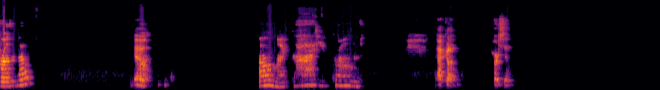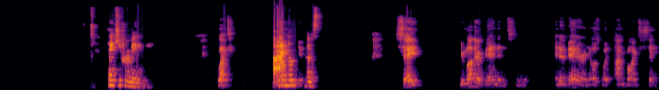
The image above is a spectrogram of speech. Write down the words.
Roosevelt? No, oh. oh my God, you've grown. back up, person. Thank you for meeting me. What? I I know you're gonna Say, your mother abandons you, and the abandoner knows what I'm going to say.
